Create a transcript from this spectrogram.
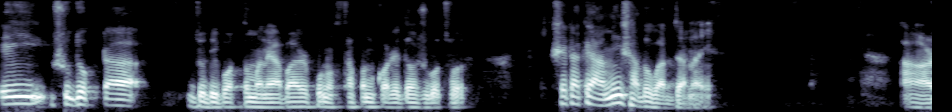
এই সুযোগটা যদি বর্তমানে আবার পুনঃস্থাপন করে দশ বছর, সেটাকে আমি সাধুবাদ জানাই। আর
